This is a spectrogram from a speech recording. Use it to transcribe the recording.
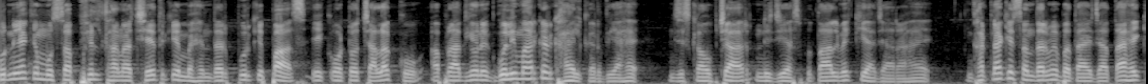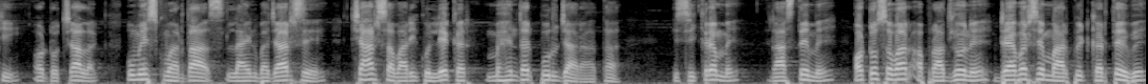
पूर्णिया के मुसफिल थाना क्षेत्र के महेंद्रपुर के पास एक ऑटो चालक को अपराधियों ने गोली मारकर घायल कर दिया है, जिसका उपचार निजी अस्पताल में किया जा रहा है। घटना के संदर्भ में बताया जाता है कि ऑटो चालक उमेश कुमार दास लाइन बाज़ार से चार सवारी को लेकर महेंद्रपुर जा रहा था। इसी क्रम में रास्ते में ऑटो सवार अपराधियों ने ड्राइवर से मारपीट करते हुए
